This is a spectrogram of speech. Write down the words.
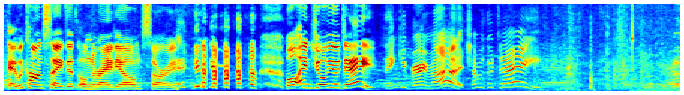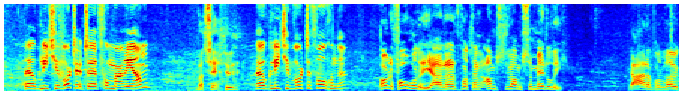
Okay, we can't say that on the radio. I'm sorry. well, enjoy your day. Thank you very much. Have a good day. Welk liedje wordt het eh, voor Marian? Wat zegt u? Welk liedje wordt de volgende? Oh, de volgende. Ja, dat wordt een Amsterdamse medley. Ja, dat wordt leuk.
